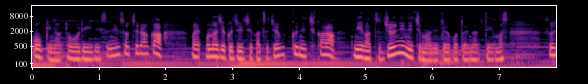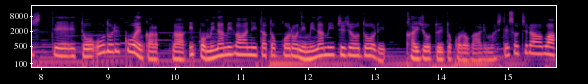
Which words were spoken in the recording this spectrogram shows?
大きな通りですね。そちらが同じく11月19日から2月12日までということになっています。そして、えっと、大通公園から一歩南側にいたところに南一条通り会場というところがありましてそちらは、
